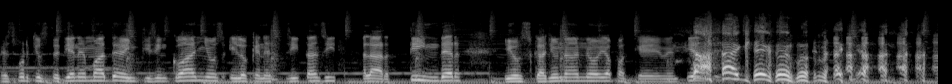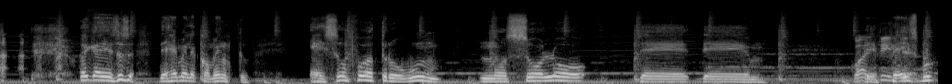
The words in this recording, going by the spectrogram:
es porque usted tiene más de 25 años y lo que necesita es instalar Tinder y buscar una novia para que me entienda. Qué. Oiga, y eso es- déjeme le comento. Eso fue otro boom, no solo de, de. Facebook,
